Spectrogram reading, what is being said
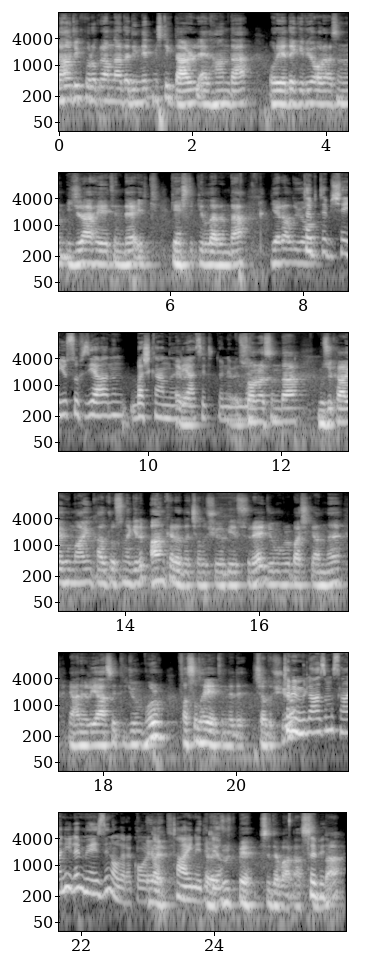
Daha önceki programlarda dinletmiştik Darül Elhan'da oraya da giriyor. Orasının icra heyetinde ilk gençlik yıllarında yer alıyor. Tabii tabii şey Yusuf Ziya'nın başkanlığı, Evet. riyaseti döneminde. Evet, Sonrasında Müzikayı Humayun kadrosuna girip Ankara'da çalışıyor bir süre. Cumhurbaşkanlığı yani Riyaseti Cumhur Fasıl heyetinde de çalışıyor. Tabii mülazım-ı sani ile müezzin olarak orada Evet. tayin ediliyor. Evet, rütbesi de var aslında.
